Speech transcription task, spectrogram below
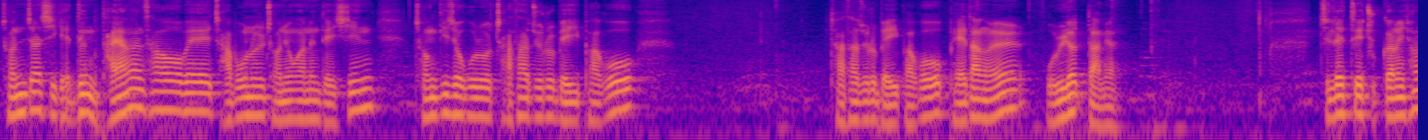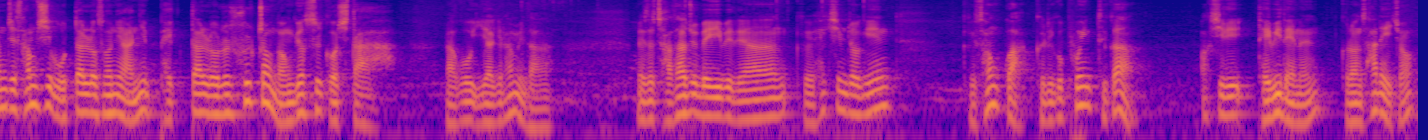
전자시계 등 다양한 사업에 자본을 전용하는 대신 정기적으로 자사주를 매입하고 자사주를 매입하고 배당을 올렸다면 질레트의 주가는 현재 35달러 선이 아닌 100달러를 훌쩍 넘겼을 것이다. 라고 이야기를 합니다. 그래서 자사주 매입에 대한 그 핵심적인 그 성과 그리고 포인트가 확실히 대비되는 그런 사례이죠.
